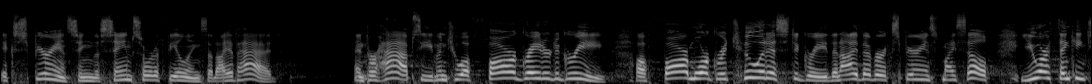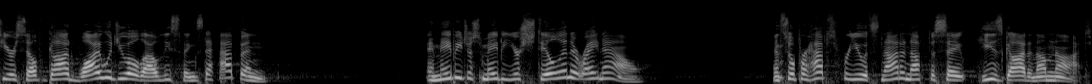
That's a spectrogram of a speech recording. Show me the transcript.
experiencing the same sort of feelings that I have had. And perhaps even to a far greater degree, a far more gratuitous degree than I've ever experienced myself, you are thinking to yourself, God, why would you allow these things to happen? And maybe, just maybe, you're still in it right now. And so perhaps for you, it's not enough to say, He's God and I'm not.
